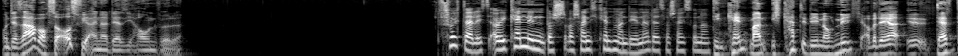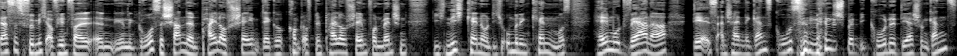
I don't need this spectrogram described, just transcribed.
Und der sah aber auch so aus wie einer, der sie hauen würde. Fürchterlich. Aber wir kennen den, wahrscheinlich kennt man den, ne? Der ist wahrscheinlich so eine. Den kennt man, ich kannte den noch nicht, aber der, äh, der das ist für mich auf jeden Fall äh, eine große Schande, ein Pile of Shame, der kommt auf den Pile of Shame von Menschen, die ich nicht kenne und die ich unbedingt kennen muss. Helmut Werner, der ist anscheinend eine ganz große Management-Ikone, der schon ganz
